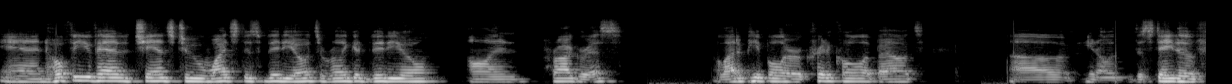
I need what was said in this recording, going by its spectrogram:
And hopefully, you've had a chance to watch this video. It's a really good video on progress. A lot of people are critical about uh, you know, the state of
